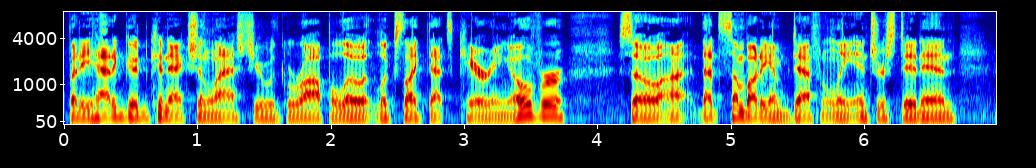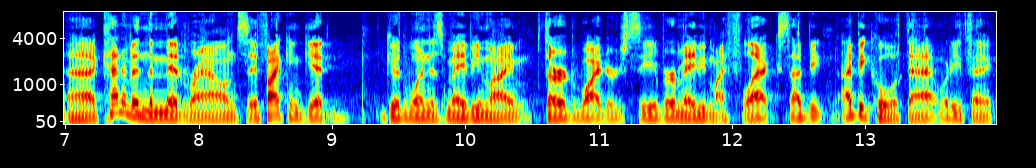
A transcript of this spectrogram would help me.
but he had a good connection last year with Garoppolo. It looks like that's carrying over. So uh, that's somebody I'm definitely interested in. Uh, kind of in the mid rounds. If I can get Goodwin as maybe my third wide receiver, maybe my flex, I'd be I'd be cool with that. What do you think?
